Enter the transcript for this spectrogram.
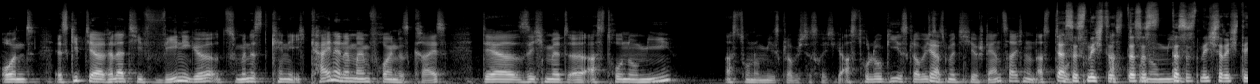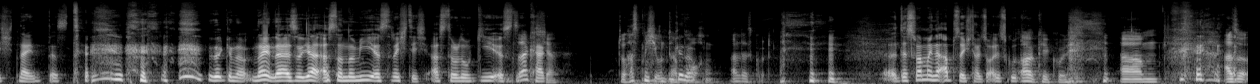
Und es gibt ja relativ wenige, zumindest kenne ich keinen in meinem Freundeskreis, der sich mit äh, Astronomie Astronomie ist, glaube ich, das Richtige. Astrologie ist, glaube ich, ja. das mit hier Sternzeichen und Astro Das ist nicht das, das ist, das ist nicht richtig. Nein, das genau. Nein, also ja, Astronomie ist richtig. Astrologie ist Sag ich ja. Du hast mich unterbrochen. Genau. Alles gut. Äh, das war meine Absicht, also alles gut. Okay, cool. ähm, also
